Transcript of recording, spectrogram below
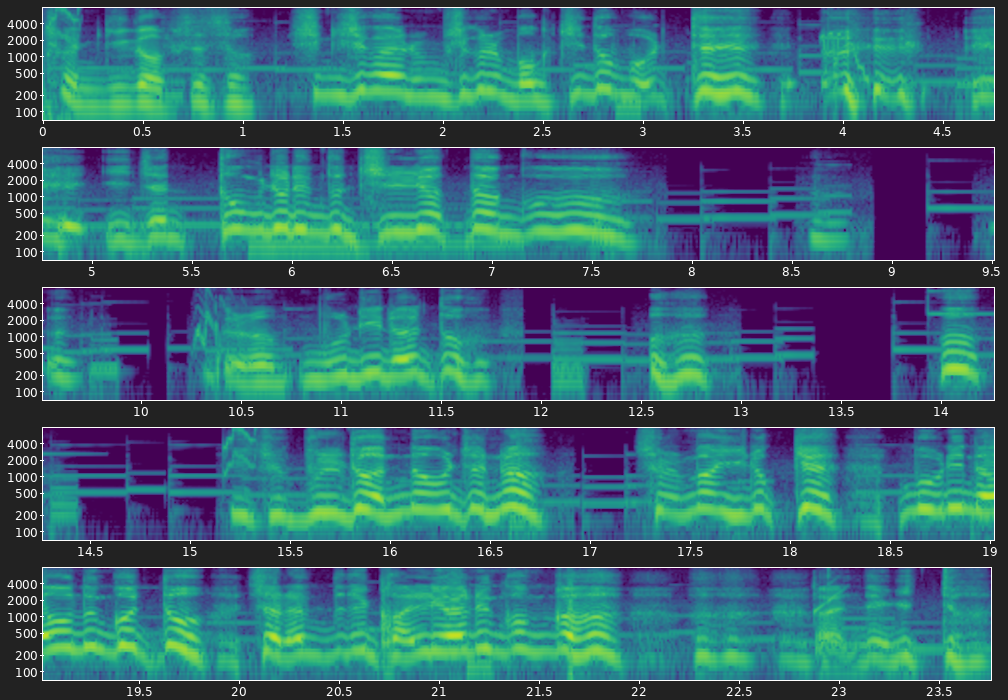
전기가 없어서 싱싱한 음식을 먹지도 못해. 이젠 통조림도 질렸다고. 어, 어. 그럼 물이라도 어? 어? 이제 물도 안 나오잖아 설마 이렇게 물이 나오는 것도 사람들이 관리하는 건가 어, 안 되겠다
